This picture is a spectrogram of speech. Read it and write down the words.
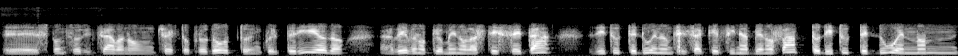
eh, sponsorizzavano un certo prodotto in quel periodo, avevano più o meno la stessa età, di tutte e due non si sa che fine abbiano fatto, di tutte e due non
